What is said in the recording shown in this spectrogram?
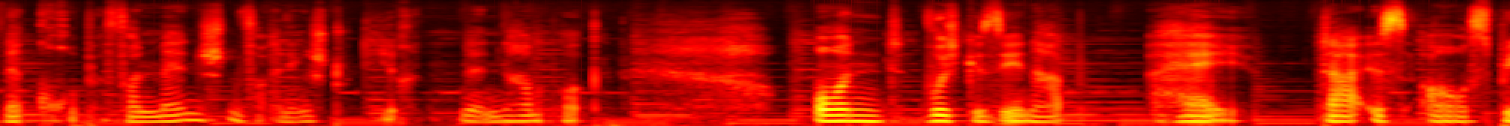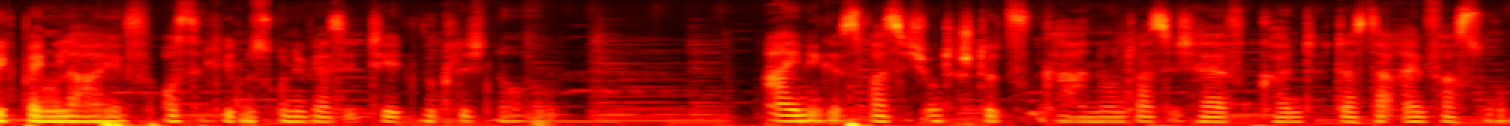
einer Gruppe von Menschen, vor allen Dingen Studierenden in Hamburg. Und wo ich gesehen habe, hey, da ist aus Big Bang Live, aus der Lebensuniversität wirklich noch einiges, was ich unterstützen kann und was ich helfen könnte, dass da einfach so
